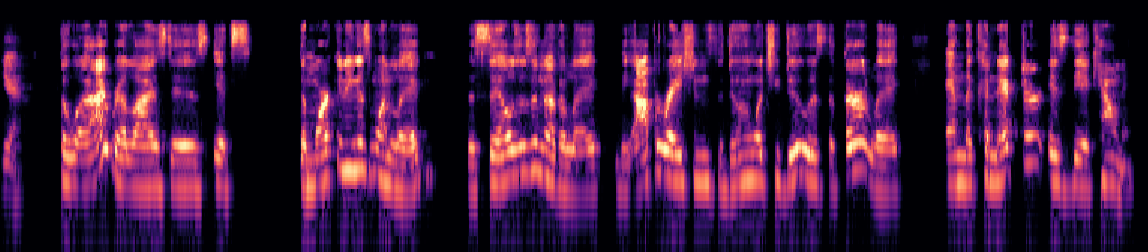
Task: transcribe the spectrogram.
Yeah. So what I realized is it's the marketing is one leg, the sales is another leg. The operations, the doing what you do is the third leg. And the connector is the accounting.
